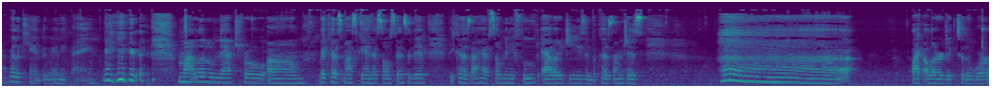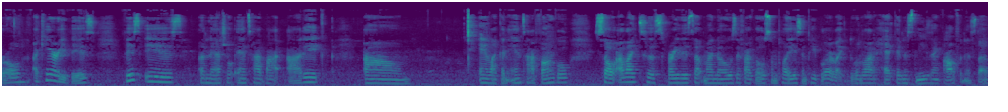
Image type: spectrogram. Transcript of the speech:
I really can't do anything. my little natural, um, because my skin is so sensitive, because I have so many food allergies and because I'm just like allergic to the world. I carry this. This is a natural antibiotic um, and like an antifungal. So I like to spray this up my nose if I go someplace and people are like doing a lot of hacking and sneezing, coughing and stuff.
